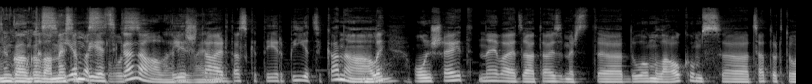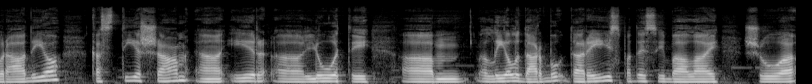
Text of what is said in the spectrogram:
Nu, gal galā mēs esam pieci kanāli. Tieši tā ir tas, ka tie ir pieci kanāli, mm. un šeit nevajadzētu aizmirst domu laukums ceturto radio kas tiešām ir ļoti um, lielu darbu darījis patiesībā, lai šo uh,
